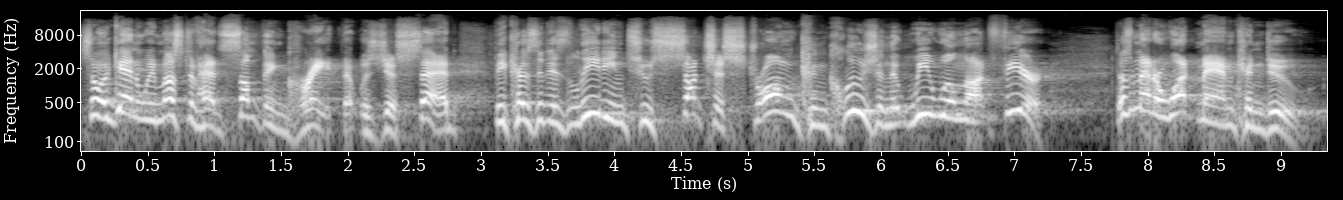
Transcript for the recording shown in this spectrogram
So again, we must have had something great that was just said because it is leading to such a strong conclusion that we will not fear. Doesn't matter what man can do,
